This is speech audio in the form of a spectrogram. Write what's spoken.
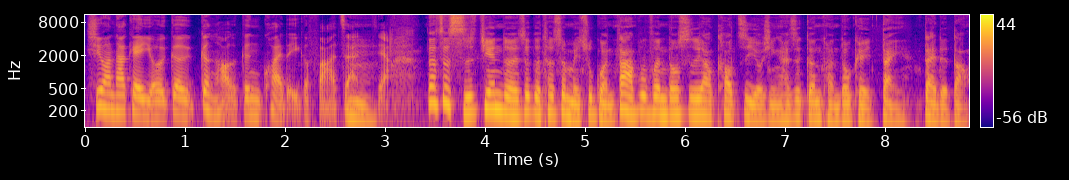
希望它可以有一个更好的、更快的一个发展。这样。那这时间的这个特色美术馆，大部分都是要靠自由行，还是跟团都可以带带得到？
